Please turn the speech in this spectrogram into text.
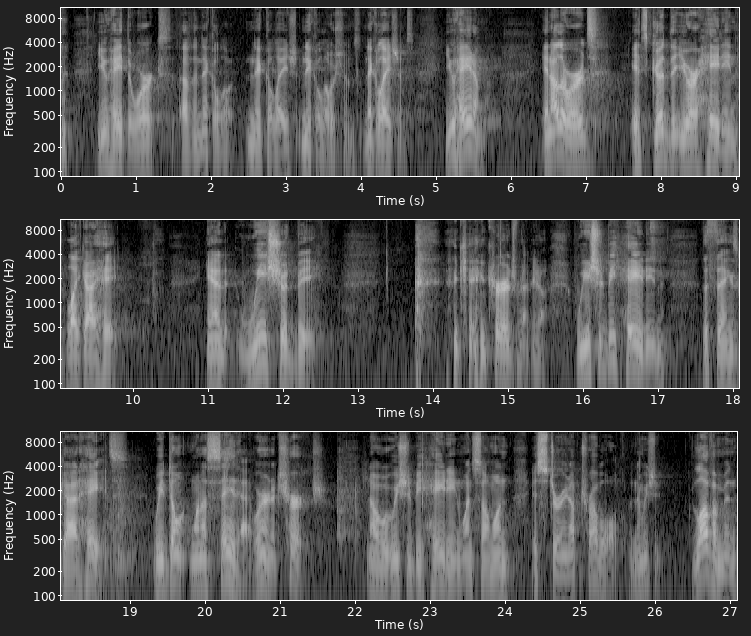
you hate the works of the Nicolo, Nicolaitan, Nicolaitans. Nicolaitans. You hate them. In other words, it's good that you are hating like I hate. And we should be. encouragement, you know. We should be hating the things God hates. We don't want to say that. We're in a church. No, we should be hating when someone is stirring up trouble. And then we should love them and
